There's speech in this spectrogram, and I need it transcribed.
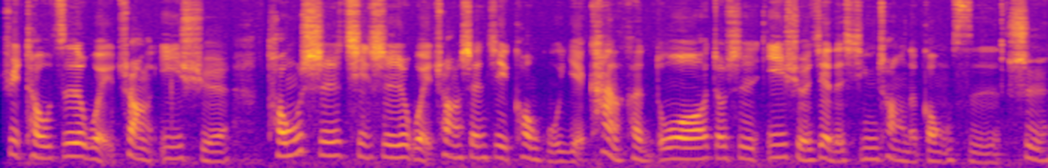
去投资伟创医学，同时其实伟创生技控股也看很多就是医学界的新创的公司。是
